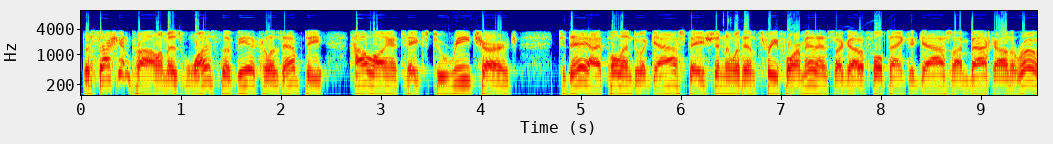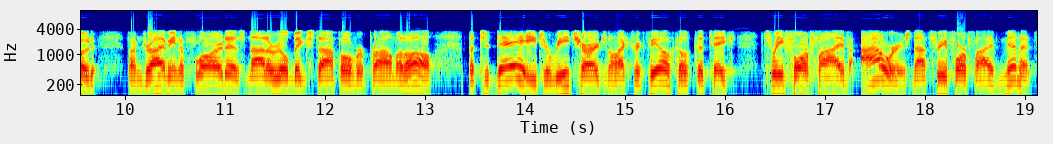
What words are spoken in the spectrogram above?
The second problem is once the vehicle is empty, how long it takes to recharge. Today, I pull into a gas station, and within three, four minutes, I've got a full tank of gas. I'm back on the road. If I'm driving to Florida, it's not a real big stopover problem at all. But today, to recharge an electric vehicle could take three, four, five hours, not three, four, five minutes.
